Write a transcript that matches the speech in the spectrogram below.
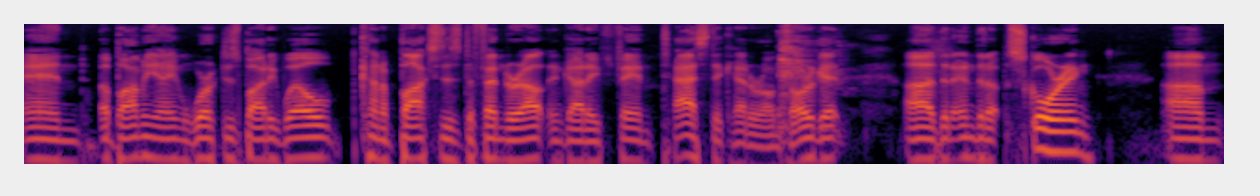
and Aubameyang worked his body well, kind of boxed his defender out, and got a fantastic header on target uh, that ended up scoring um,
